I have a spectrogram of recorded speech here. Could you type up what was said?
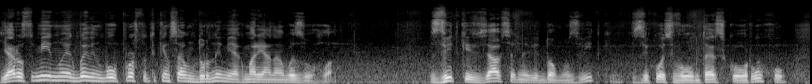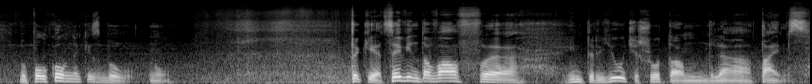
Я розумію, ну якби він був просто таким самим дурним, як Мар'яна Безугла. Звідки взявся, невідомо звідки, з якогось волонтерського руху. Ну, полковник СБУ. Ну, таке. Це він давав е, інтерв'ю чи що там для Times.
